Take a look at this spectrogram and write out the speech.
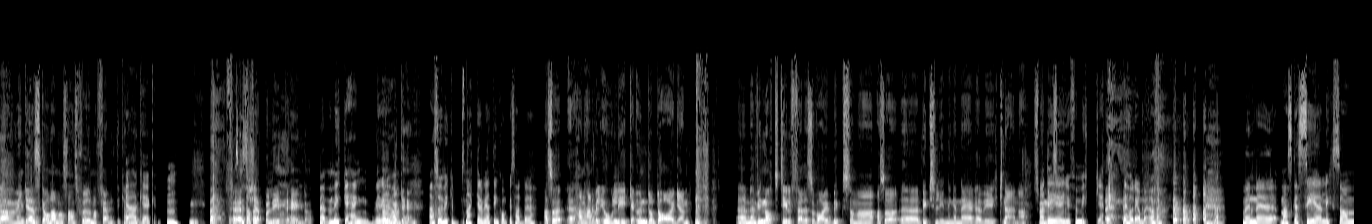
Ja, min gräns går där någonstans 750 kanske. Ja, okej, okej. Mm. ska Fes, starta- käpp och lite häng då. Men mycket häng vill Hur ha. mycket häng? Alltså hur mycket snackade vi att din kompis hade? Alltså, eh, han hade väl olika under dagen. Eh, Men vid något tillfälle så var ju byxorna, alltså eh, byxlinningen nere vid knäna. Ja, det är ju för mycket. Det håller jag med om. Men man ska se liksom,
